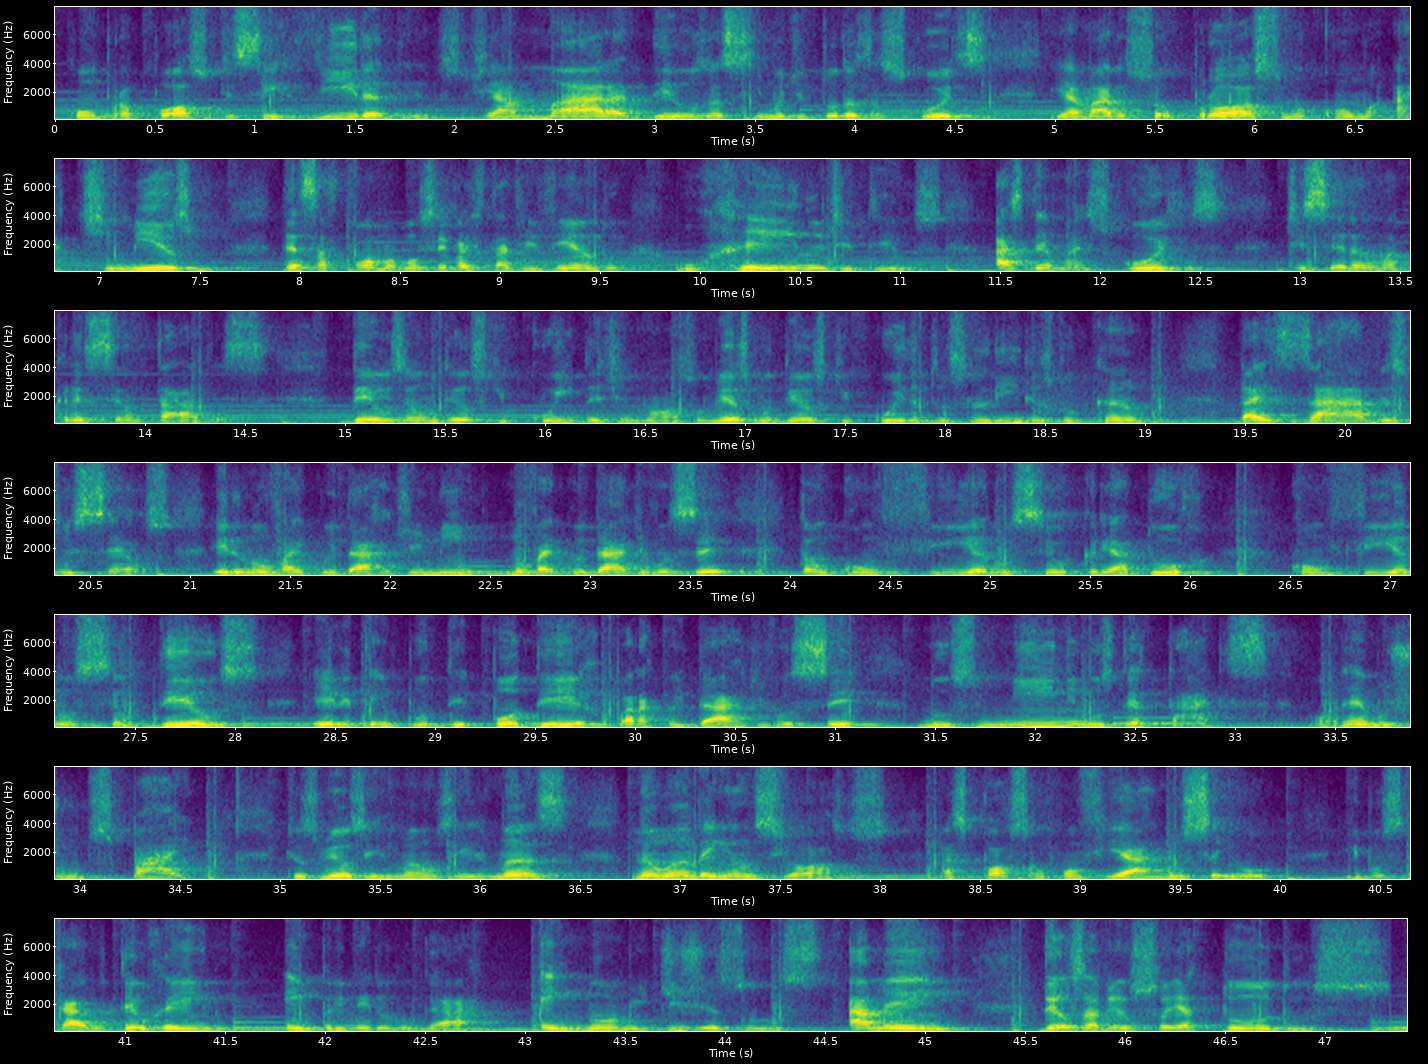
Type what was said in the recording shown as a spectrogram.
com o propósito de servir a Deus, de amar a Deus acima de todas as coisas e amar o seu próximo como a ti mesmo. Dessa forma você vai estar vivendo o reino de Deus. As demais coisas te serão acrescentadas. Deus é um Deus que cuida de nós, o mesmo Deus que cuida dos lírios do campo, das aves dos céus. Ele não vai cuidar de mim, não vai cuidar de você? Então confia no seu Criador, confia no seu Deus ele tem poder, poder para cuidar de você nos mínimos detalhes. Oremos juntos, Pai, que os meus irmãos e irmãs não andem ansiosos, mas possam confiar no Senhor e buscar o teu reino em primeiro lugar, em nome de Jesus. Amém. Deus abençoe a todos.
